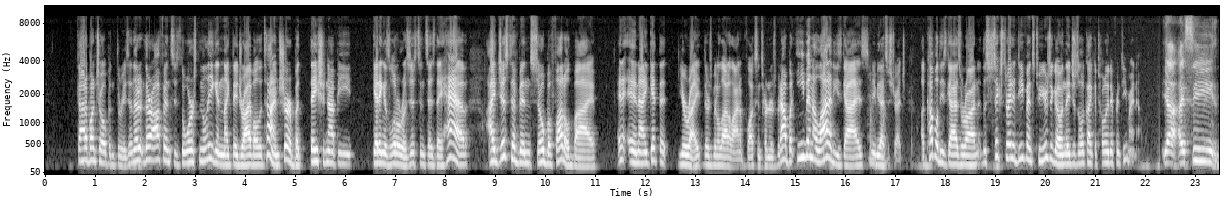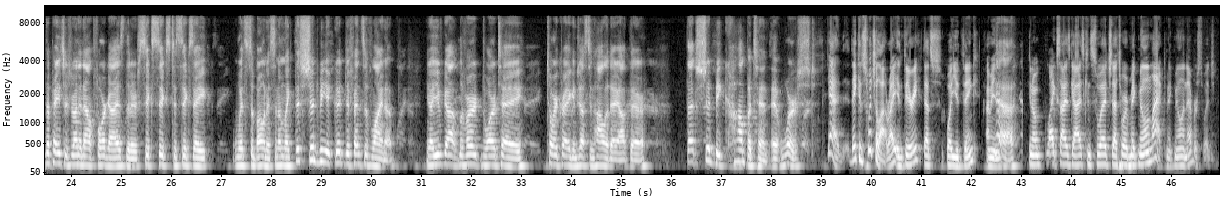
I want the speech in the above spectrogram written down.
got a bunch of open threes, and their their offense is the worst in the league, and like they drive all the time, sure, but they should not be getting as little resistance as they have. I just have been so befuddled by, and and I get that you're right. There's been a lot of lineup flux and Turner's been out, but even a lot of these guys, maybe that's a stretch a couple of these guys were on the sixth rated defense two years ago, and they just look like a totally different team right now. Yeah, I see the Pacers running out four guys that are six six to six eight with Sabonis, and I'm like, this should be a good defensive lineup. You know, you've got LeVert, Duarte, Torrey Craig, and Justin Holiday out there. That should be competent at worst. Yeah, they can switch a lot, right? In theory, that's what you'd think. I mean, yeah. you know, like size guys can switch. That's where McMillan lacked. McMillan never switched.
